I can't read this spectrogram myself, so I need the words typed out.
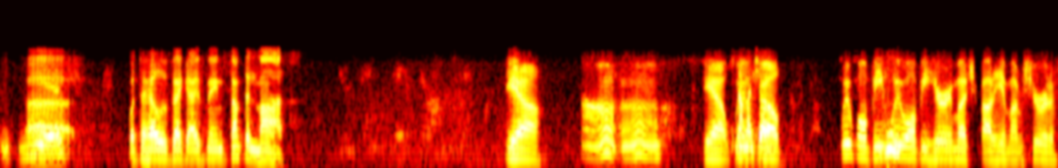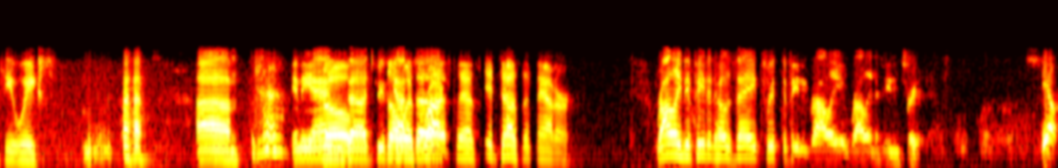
Yes. Uh, what the hell is that guy's name? Something Moss. Yeah, Uh-uh. Yeah. not we, my job. well, we won't be we won't be hearing much about him. I'm sure in a few weeks. um, in the end, So- uh, Truth So got as the, Rock says, it doesn't matter. Rawley defeated Jose. Truth defeated Rawley. Rawley defeated Truth. Yep.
